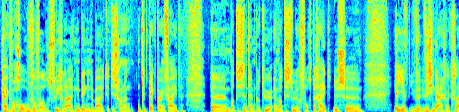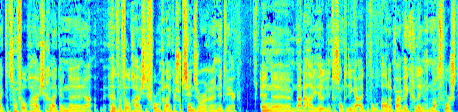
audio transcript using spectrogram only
kijken van... Goh, hoeveel vogels vliegen nou eigenlijk naar binnen en naar buiten. Het is gewoon een detector in feite. Wat is de temperatuur en wat is de luchtvochtigheid? Dus ja, je, we, zien eigenlijk gelijk dat zo'n vogelhuisje... gelijk een, ja, heel veel vogelhuisjes vormen gelijk een soort sensornetwerk. En uh, nou, daar haal je heel interessante dingen uit. Bijvoorbeeld, we hadden een paar weken geleden een nachtvorst.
